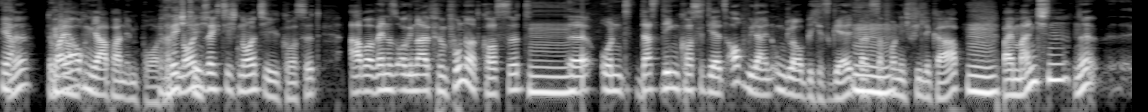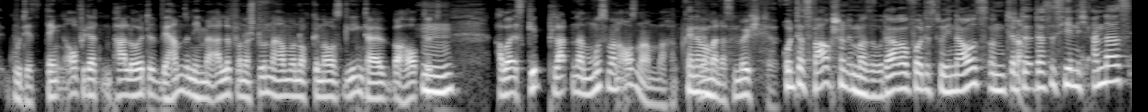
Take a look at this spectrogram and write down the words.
Ja. Ne? Der genau. war ja auch ein Japan-Import. Hat Richtig. 69,90 gekostet. Aber wenn das Original 500 kostet Hm. äh, und das Ding kostet ja jetzt auch wieder ein unglaubliches Geld, weil es Mhm. davon nicht viele gab. Bei manchen, ne, gut, jetzt denken auch wieder ein paar Leute, wir haben sie nicht mehr alle, vor einer Stunde haben wir noch genau das Gegenteil behauptet. Mhm. Aber es gibt Platten, da muss man Ausnahmen machen, Genau. wenn man das möchte. Und das war auch schon immer so. Darauf wolltest du hinaus und Genau. da- das ist hier nicht anders.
